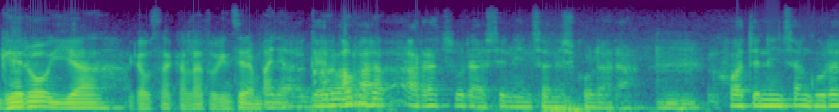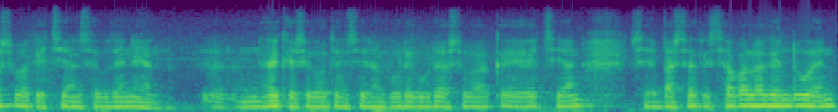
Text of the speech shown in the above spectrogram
Gero ia gauzak aldatu egin ziren, baina Gero aurrera... arratzura zen nintzen eskolara. Mhm. Joaten nintzen gurasoak etxean zeudenean, nek ez egoten ziren gure gurasoak eh, etxean, ze baserri zabala genduen,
